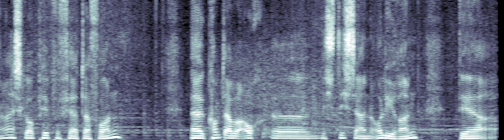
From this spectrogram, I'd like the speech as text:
Na, ich glaube, Pepe fährt davon. Äh, kommt aber auch äh, nicht dichter an Olli ran, der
